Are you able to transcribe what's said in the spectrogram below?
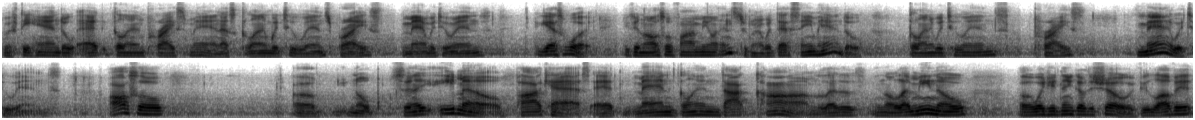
with the handle at Glenn Price Mann. That's Glenn with two N's, Price, Mann with two N's. Guess what? You can also find me on Instagram with that same handle, Glenn with two N's, Price, Mann with two N's. Also, uh, you know, send an email podcast at manglenn.com. Let us, you know, let me know uh, what you think of the show. If you love it,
